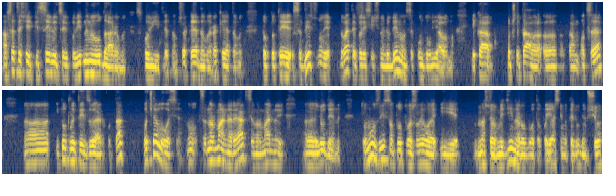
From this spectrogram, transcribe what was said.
А все це ще підсилюється відповідними ударами з повітря, там шахедами, ракетами. Тобто, ти сидиш, ну як давайте пересічну людину на секунду уявимо, яка почитала е, там оце, е, і тут летить зверху. Так почалося. Ну це нормальна реакція нормальної е, людини. Тому, звісно, тут важлива і наша медійна робота пояснювати людям, що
